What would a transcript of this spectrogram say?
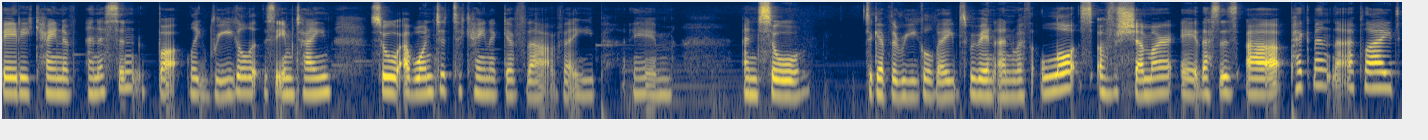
very kind of innocent but like regal at the same time. So I wanted to kind of give that vibe. Um, and so to give the regal vibes, we went in with lots of shimmer. Uh, this is a pigment that I applied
